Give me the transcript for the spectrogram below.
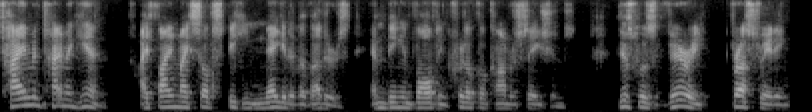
Time and time again, I find myself speaking negative of others and being involved in critical conversations. This was very frustrating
